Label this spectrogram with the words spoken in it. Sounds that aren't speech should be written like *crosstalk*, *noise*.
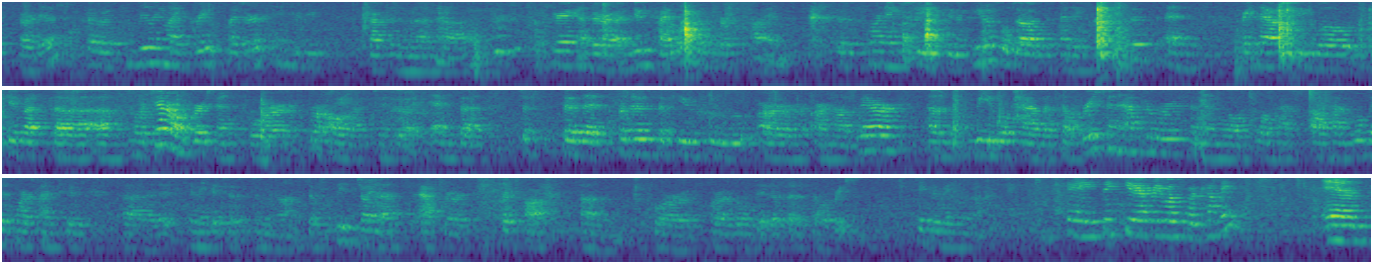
get started. So it's really my great pleasure to introduce Dr. Nun appearing under a new title for the first time. So this morning she did a beautiful job defending her thesis, and right now she will give us the um, more general version for, for all of us to enjoy. And uh, just so that for those of you who are, are not there, um, we will have a celebration afterwards, and then we'll, we'll have, I'll have a little bit more time to uh, to make a toast to Munan. So please join us after the talk um, for, for a little bit of a celebration. Take it away, Munan. Okay, thank you everyone for coming. And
